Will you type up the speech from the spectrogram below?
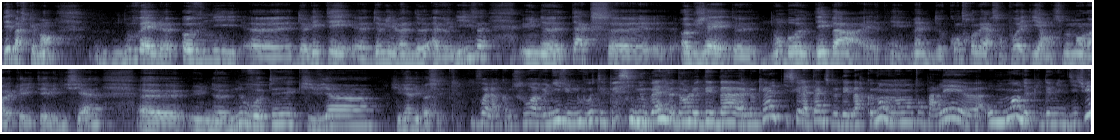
débarquement. Nouvelle ovni euh, de l'été euh, 2022 à Venise, une taxe euh, objet de nombreux débats et, même de controverses, on pourrait dire en ce moment dans l'actualité vénitienne, Euh, une nouveauté qui vient, qui vient du passé. Voilà, comme souvent à Venise, une nouveauté pas si nouvelle dans le débat euh, local, puisque la taxe de débarquement, on en entend parler euh, au moins depuis 2018,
